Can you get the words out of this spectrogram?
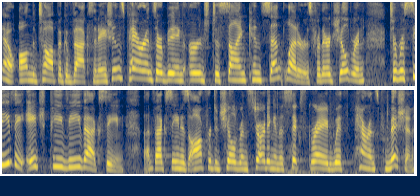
Now, on the topic of vaccinations, parents are being urged to sign consent letters for their children to receive the HPV vaccine. That vaccine is offered to children starting in the sixth grade with parents' permission.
